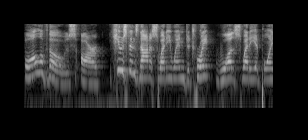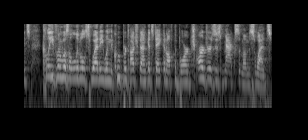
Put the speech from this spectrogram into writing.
All of those are Houston's not a sweaty win. Detroit was sweaty at points. Cleveland was a little sweaty when the Cooper touchdown gets taken off the board. Chargers is maximum sweats.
